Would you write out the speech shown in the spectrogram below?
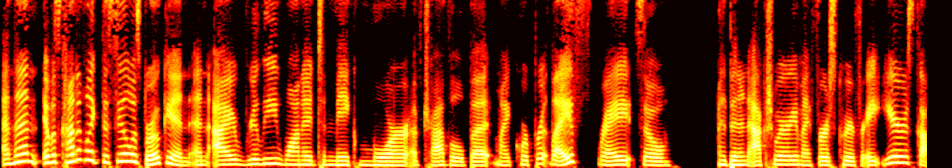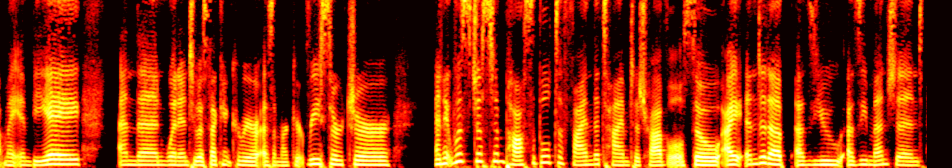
And then it was kind of like the seal was broken, and I really wanted to make more of travel, but my corporate life, right? So I'd been an actuary in my first career for eight years, got my MBA, and then went into a second career as a market researcher and it was just impossible to find the time to travel so i ended up as you as you mentioned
